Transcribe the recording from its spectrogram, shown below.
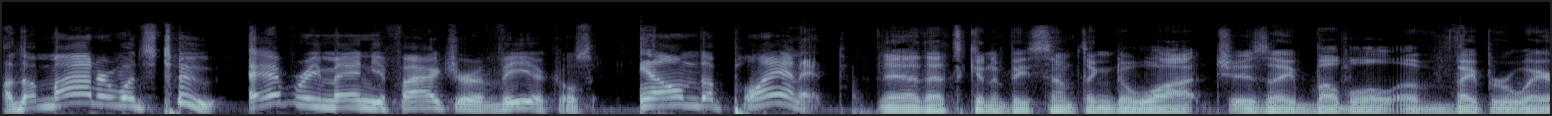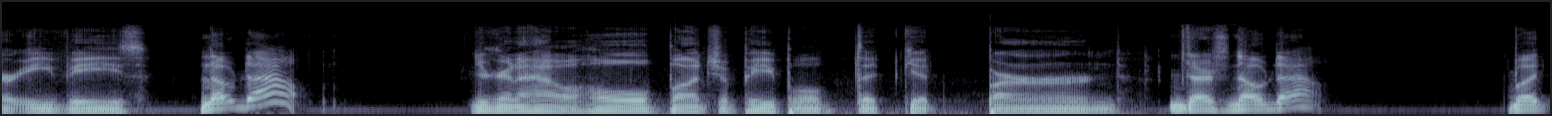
the minor ones too, every manufacturer of vehicles on the planet, Yeah, that's going to be something to watch. Is a bubble of vaporware EVs. no doubt. You're going to have a whole bunch of people that get burned. There's no doubt. But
